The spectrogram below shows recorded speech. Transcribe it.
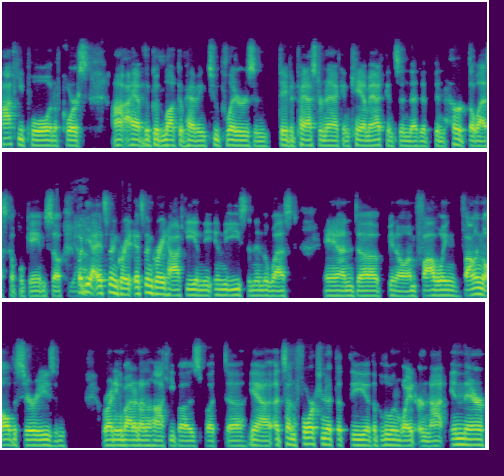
hockey pool. And of course, uh, I have the good luck of having two players in David Pastrnak and Cam Atkinson that have been hurt the last couple games. So, yeah. but yeah, it's been great. It's been great hockey in the in the East and in the West. And uh, you know, I'm following following all the series and writing about it on the Hockey Buzz. But uh, yeah, it's unfortunate that the the blue and white are not in there,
